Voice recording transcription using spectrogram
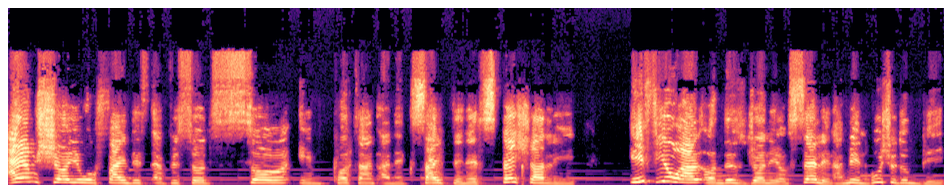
I am sure you will find this episode so important and exciting, especially if you are on this journey of selling. I mean, who shouldn't be?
